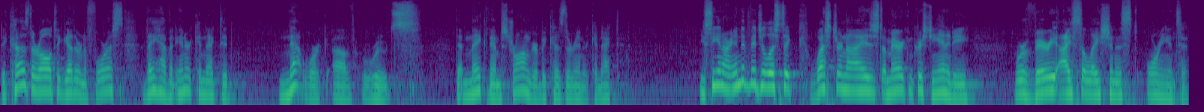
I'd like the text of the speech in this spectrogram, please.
Because they're all together in a forest, they have an interconnected network of roots that make them stronger because they're interconnected. You see, in our individualistic, westernized American Christianity, we're very isolationist oriented.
